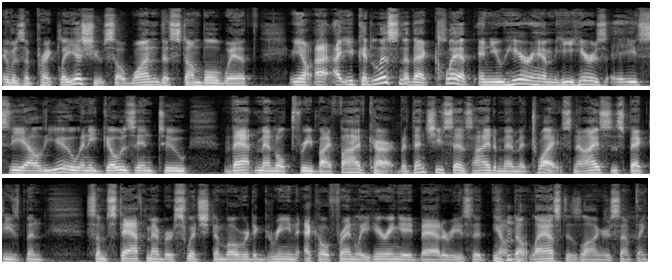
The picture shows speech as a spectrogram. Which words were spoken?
it was a prickly issue. So one, the stumble with, you know, I, I, you could listen to that clip and you hear him. He hears ACLU and he goes into that mental three by five card. But then she says Hyde Amendment twice. Now I suspect he's been some staff member switched them over to green eco-friendly hearing aid batteries that you know don't last as long or something.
